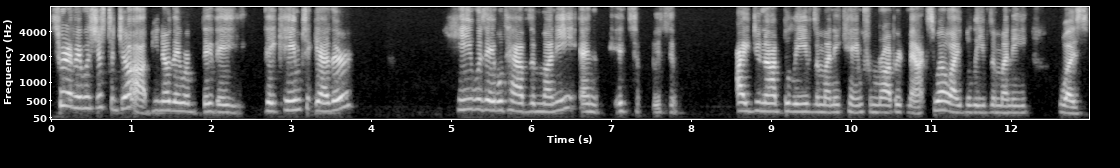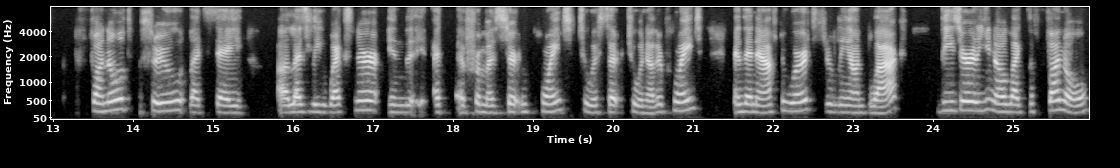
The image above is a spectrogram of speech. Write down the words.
sort of it was just a job. You know they were they they they came together. He was able to have the money, and it's it's. I do not believe the money came from Robert Maxwell. I believe the money was funneled through, let's say, uh, Leslie Wexner in the at, uh, from a certain point to a to another point, and then afterwards through Leon Black. These are, you know, like the funnel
